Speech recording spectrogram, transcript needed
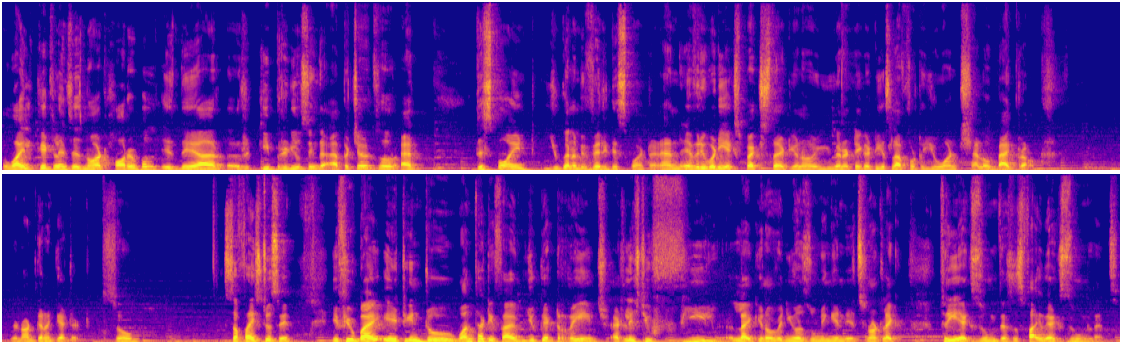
while kit lens is not horrible if they are uh, keep reducing the aperture so at this point you're gonna be very disappointed. And everybody expects that you know you're gonna take a DSLR photo you want shallow background. You're not gonna get it. So suffice to say if you buy 18 to 135 you get range. At least you feel like you know when you are zooming in it's not like 3x zoom this is 5x zoom lens.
